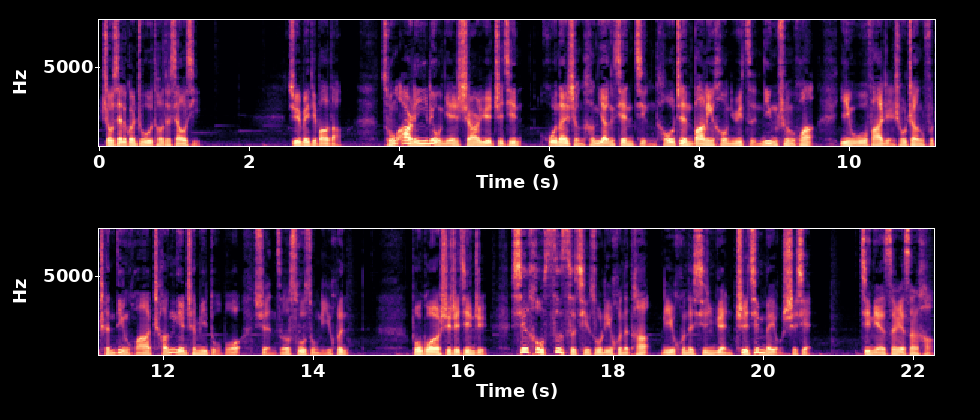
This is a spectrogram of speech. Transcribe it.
首先来关注头条消息。据媒体报道，从二零一六年十二月至今。湖南省衡阳县井头镇八零后女子宁顺花因无法忍受丈夫陈定华常年沉迷赌博，选择诉讼离婚。不过，时至今日，先后四次起诉离婚的他，离婚的心愿至今没有实现。今年三月三号，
